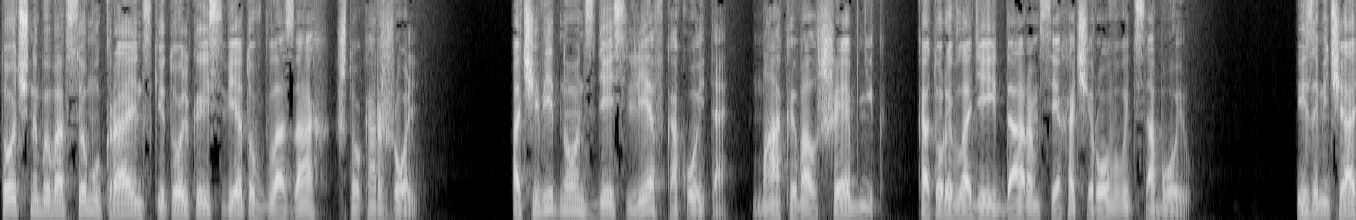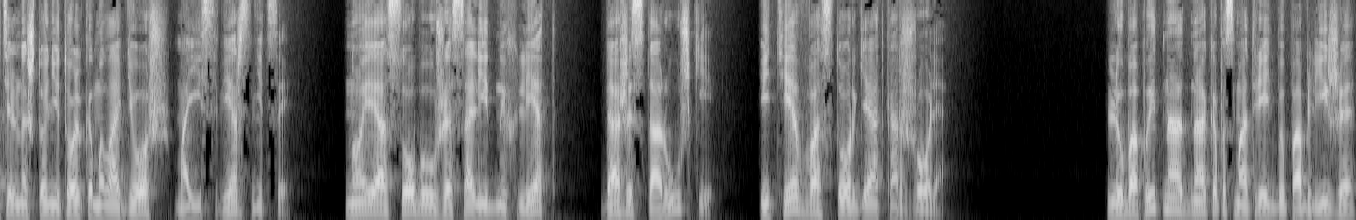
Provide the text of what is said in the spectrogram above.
Точно бы во всем Украинске только и свету в глазах, что Коржоль. Очевидно, он здесь лев какой-то, маг и волшебник, который владеет даром всех очаровывать собою. И замечательно, что не только молодежь, мои сверстницы, но и особо уже солидных лет, даже старушки, и те в восторге от Коржоля. Любопытно, однако, посмотреть бы поближе,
